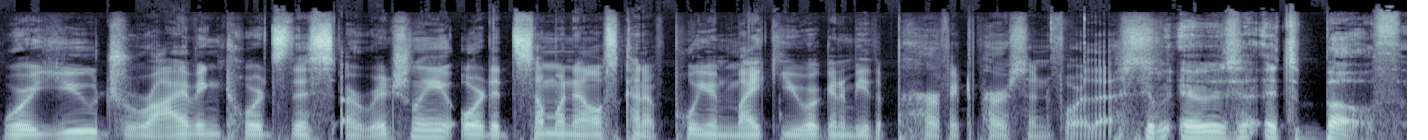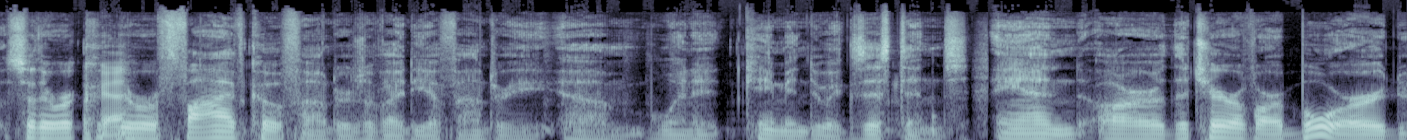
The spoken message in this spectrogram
Were you driving towards this originally or did someone else kind of pull you and Mike, you were going to be the perfect person for this? It, it was, it's both. So there were, okay. there were five co-founders of Idea Foundry um, when it came into existence and our, the chair of our board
